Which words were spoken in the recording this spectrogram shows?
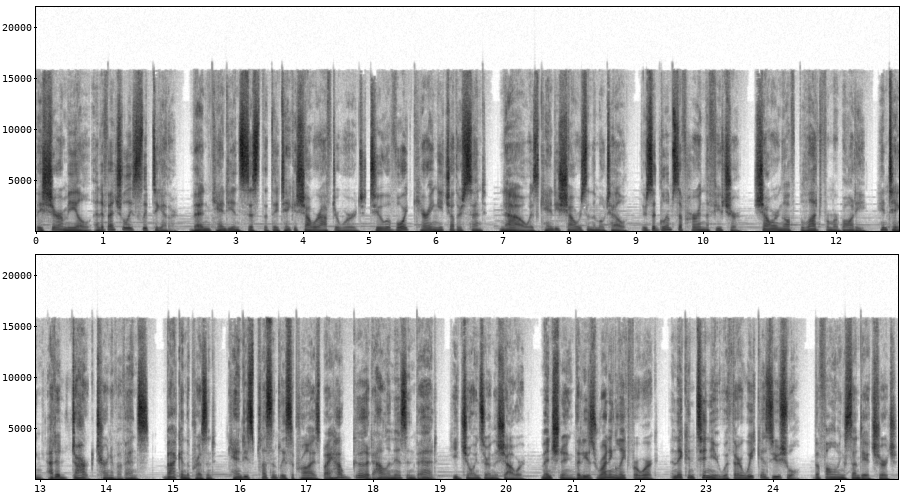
they share a meal and eventually sleep together. Then Candy insists that they take a shower afterward to avoid carrying each other's scent. Now, as Candy showers in the motel, there's a glimpse of her in the future, showering off blood from her body, hinting at a dark turn of events. Back in the present, Candy's pleasantly surprised by how good Alan is in bed. He joins her in the shower, mentioning that he's running late for work, and they continue with their week as usual. The following Sunday at church,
